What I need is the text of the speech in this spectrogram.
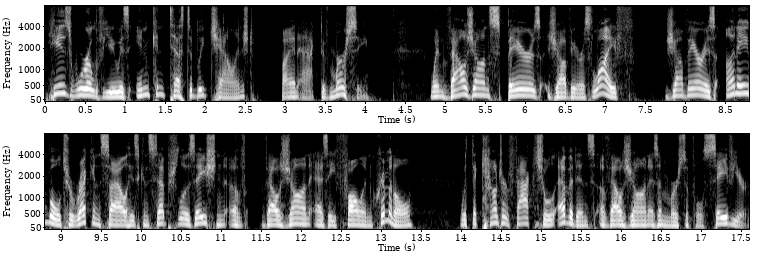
His worldview is incontestably challenged by an act of mercy. When Valjean spares Javert's life, Javert is unable to reconcile his conceptualization of Valjean as a fallen criminal with the counterfactual evidence of Valjean as a merciful savior.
